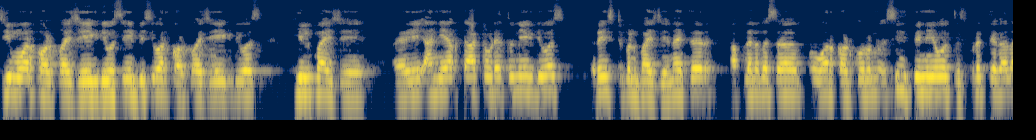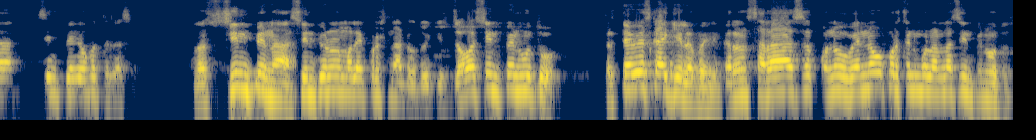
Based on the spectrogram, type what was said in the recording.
जिम वर्कआउट पाहिजे एक दिवस एबीसी वर्कआउट पाहिजे एक दिवस हिल पाहिजे. आणि एक आठवड्यातून एक दिवस रेस्ट पण पाहिजे. नाहीतर आपल्याला कसं वर्कआउट करून सिनपेन होतच प्रत्येकाला सिनपेन होतच असं. सिनपेन पेन हा सीन मला एक प्रश्न आठवतो की जेव्हा सिनपेन होतो तर त्यावेळेस काय केलं पाहिजे? कारण सरास नव्याण्णव पर्सेंट मुलांना सिनपेन होतोच.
